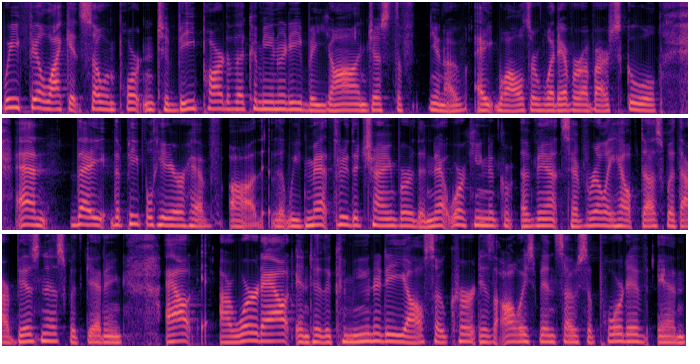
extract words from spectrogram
we feel like it's so important to be part of the community beyond just the, you know, eight walls or whatever of our school. And they the people here have uh, that we've met through the chamber the networking events have really helped us with our business with getting out our word out into the community. Also Kirk has always been so supportive in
